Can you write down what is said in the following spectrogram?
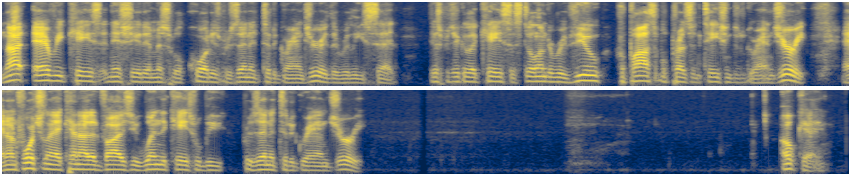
Not every case initiated in municipal court is presented to the grand jury, the release said. This particular case is still under review for possible presentation to the grand jury. And unfortunately, I cannot advise you when the case will be presented to the grand jury. Okay.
